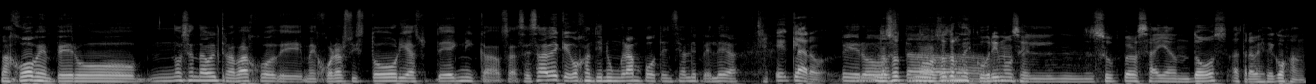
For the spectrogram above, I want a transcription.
más joven, pero no se han dado el trabajo de mejorar su historia, su técnica, o sea, se sabe que Gohan tiene un gran potencial de pelea. Eh, claro, Pero Noso- está- nosotros descubrimos el Super Saiyan 2 a través de Gohan.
